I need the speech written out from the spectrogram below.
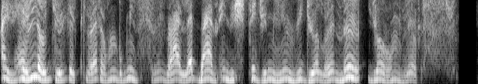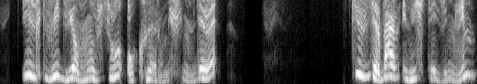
Ay hello çocuklarım. Bugün sizlerle ben eniştecimin videolarını yorumluyoruz. İlk videomuzu okuyorum şimdi. Sizce ben enişteci miyim?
